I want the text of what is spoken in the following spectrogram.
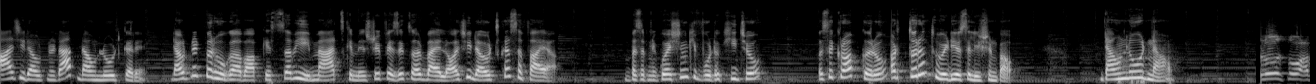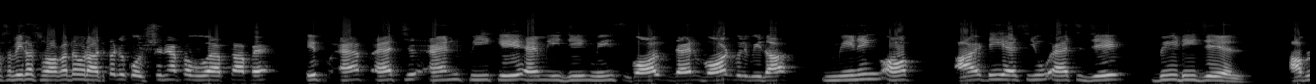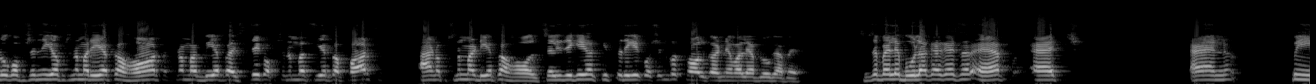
आज ही Doubtnut app download करें। डाउटनेट पर होगा अब आपके सभी मैथ्स, केमिस्ट्री, फिजिक्स और बायोलॉजी डाउट्स का सफाया। बस अपने क्वेश्चन की फ़ोटो खींचो, उसे क्रॉप करो और तुरंत वीडियो सोल्यूशन पाओ। Download now. हेलो दोस्तों आप सभी का स्वागत है और आज का जो क्वेश्चन है आपका वो है आपका आप है if F H N P K M E G means golf then what will be the meaning of R T S U H J B D J L आप लोग ऑप्शन देखिए ऑप्शन नंबर ए आपका horse option number B आपका stick option number C आपका purse and option number D आपका hall चलिए देखिएगा किस तरीके क्वेश्चन को सॉल्व करने वाले आप लोग यहाँ पे। सबसे पहले बोला क्या गया sir? F H N P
